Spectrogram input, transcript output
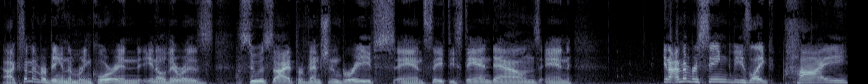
Because uh, I remember being in the Marine Corps, and you know there was suicide prevention briefs and safety stand downs, and you know I remember seeing these like high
